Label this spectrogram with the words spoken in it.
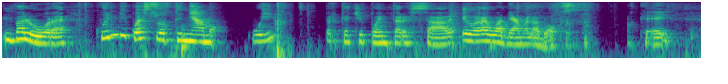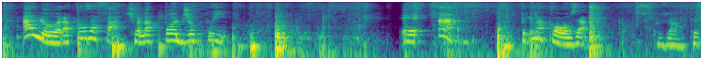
il valore. Quindi questo lo teniamo qui perché ci può interessare. E ora guardiamo la box. Ok? Allora cosa faccio? L'appoggio qui. E ah prima cosa. Scusate.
